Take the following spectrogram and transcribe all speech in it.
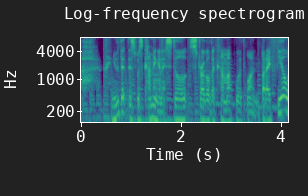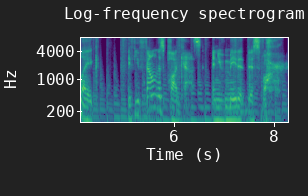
Ah, I knew that this was coming and I still struggle to come up with one. But I feel like if you found this podcast and you've made it this far,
